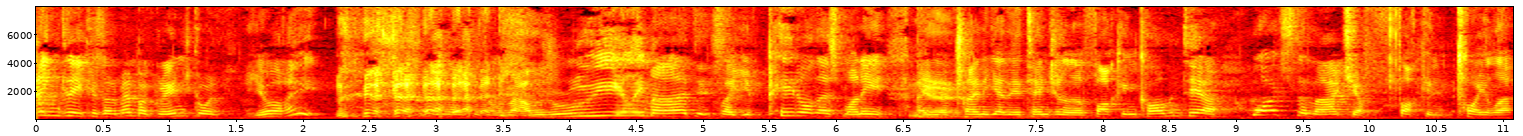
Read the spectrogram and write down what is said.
angry because I remember Grange going, Are you alright? You know, 'cause I, was like, I was really mad. It's like you've paid all this money and Yeah. you're trying to get the attention of the fucking commentator. Watch the match, you fucking toilet.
